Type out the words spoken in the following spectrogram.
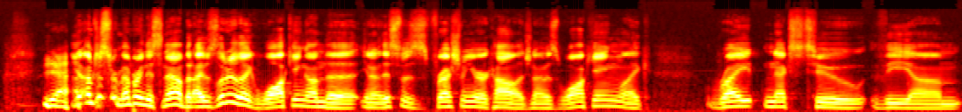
yeah. Yeah, I'm just remembering this now, but I was literally like walking on the, you know, this was freshman year of college, and I was walking like right next to the um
